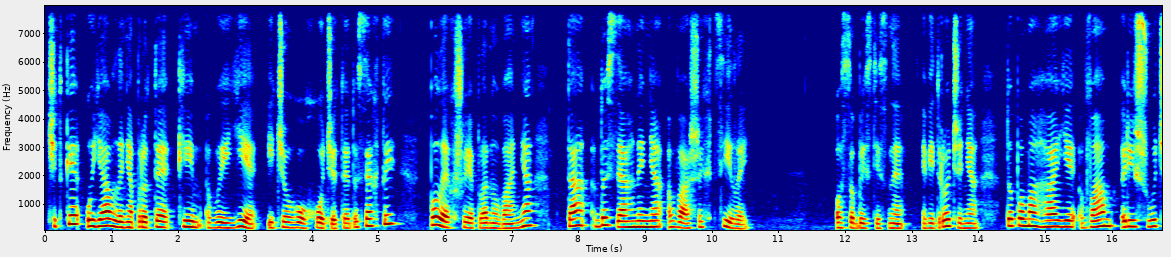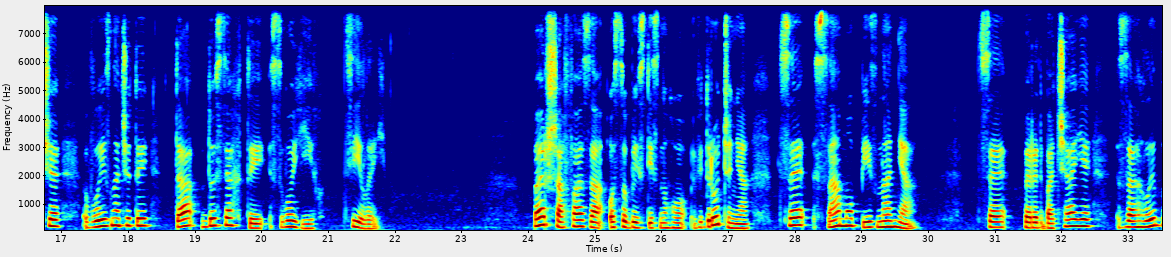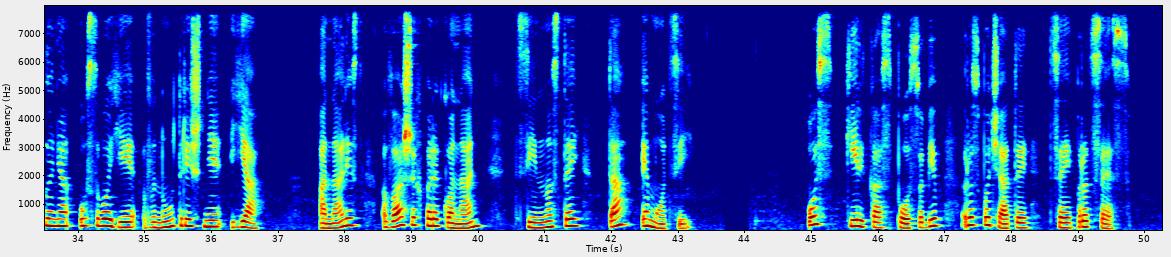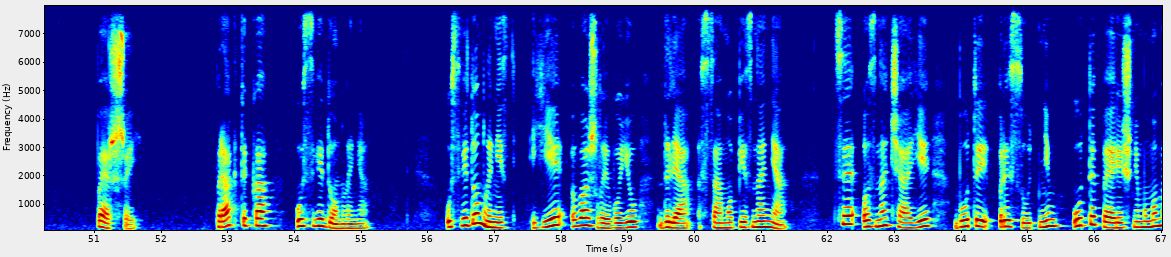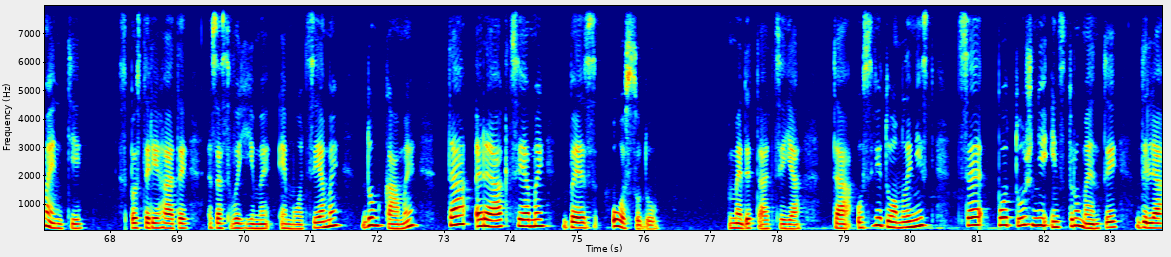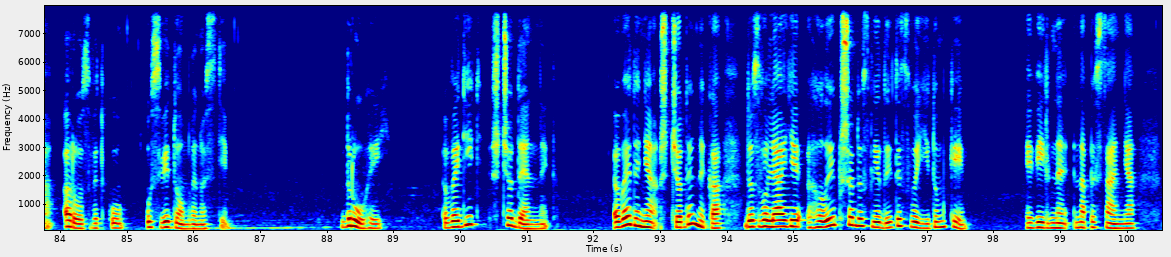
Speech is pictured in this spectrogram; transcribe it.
Чітке уявлення про те, ким ви є і чого хочете досягти, полегшує планування та досягнення ваших цілей. Особистісне відродження допомагає вам рішуче визначити та досягти своїх цілей. Перша фаза особистісного відродження це самопізнання. Це передбачає заглиблення у своє внутрішнє я, аналіз ваших переконань, цінностей та емоцій. Ось кілька способів розпочати цей процес. Перший практика усвідомлення. Усвідомленість є важливою для самопізнання. Це означає бути присутнім у теперішньому моменті, спостерігати за своїми емоціями, думками та реакціями без осуду. Медитація та усвідомленість це потужні інструменти для розвитку усвідомленості. Другий. Ведіть щоденник. Ведення щоденника дозволяє глибше дослідити свої думки. Вільне написання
